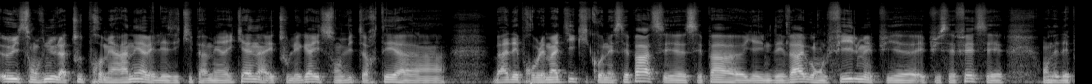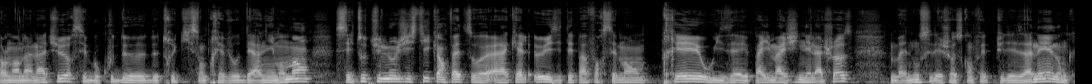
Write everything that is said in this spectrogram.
eux ils sont venus la toute première année avec les équipes américaines et tous les gars ils se sont vite heurtés à bah, des problématiques qu'ils connaissaient pas. C'est, c'est pas, il y a une des vagues, on le filme et puis euh, et puis c'est fait. C'est, on est dépendant de la nature. C'est beaucoup de, de, trucs qui sont prévus au dernier moment. C'est toute une logistique en fait à laquelle eux ils n'étaient pas forcément prêts ou ils n'avaient pas imaginé la chose. Bah, nous c'est des choses qu'on fait depuis des années. Donc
